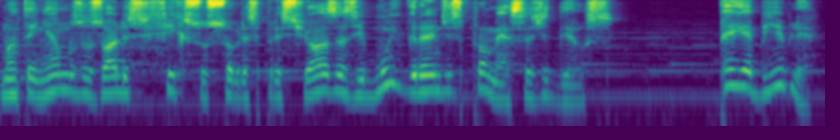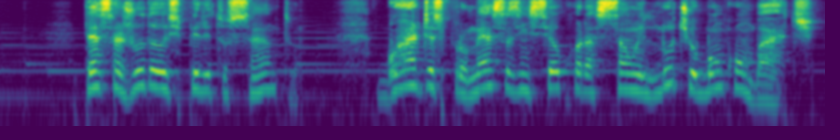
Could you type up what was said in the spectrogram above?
mantenhamos os olhos fixos sobre as preciosas e muito grandes promessas de Deus. Pegue a Bíblia. Peça ajuda ao Espírito Santo. Guarde as promessas em seu coração e lute o bom combate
